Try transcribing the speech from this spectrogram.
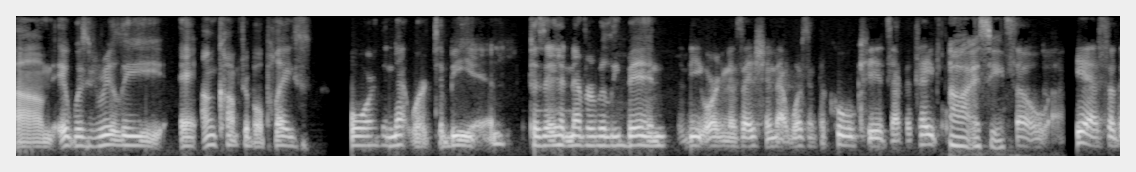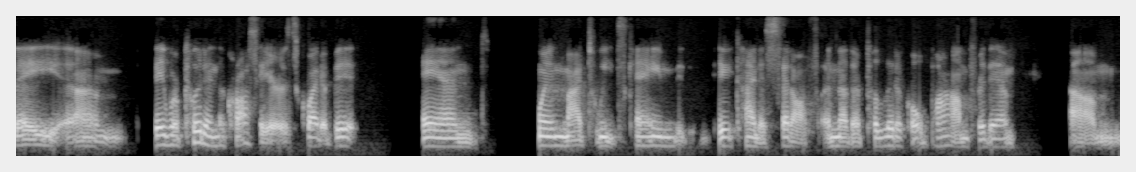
um, it was really an uncomfortable place for the network to be in because they had never really been the organization that wasn't the cool kids at the table. Ah, uh, I see. So uh, yeah, so they um, they were put in the crosshairs quite a bit, and when my tweets came, it, it kind of set off another political bomb for them, um,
